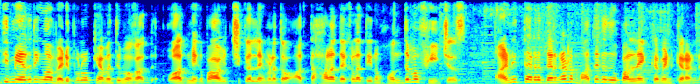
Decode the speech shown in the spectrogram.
ඉතින් මේ අතරින් ඔයා වැඩිපුරම කැමති මොකද්ද? ඔයාත් මේක පාවිච්චි කරලා එහෙම නැත්නම් ඔයාත් අහලා දැකලා තියෙන හොඳම ෆීචර්ස් අනිත් අර දැනගන්න මතක දූපල්ලෙන් කමෙන්ට් කරන්න.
